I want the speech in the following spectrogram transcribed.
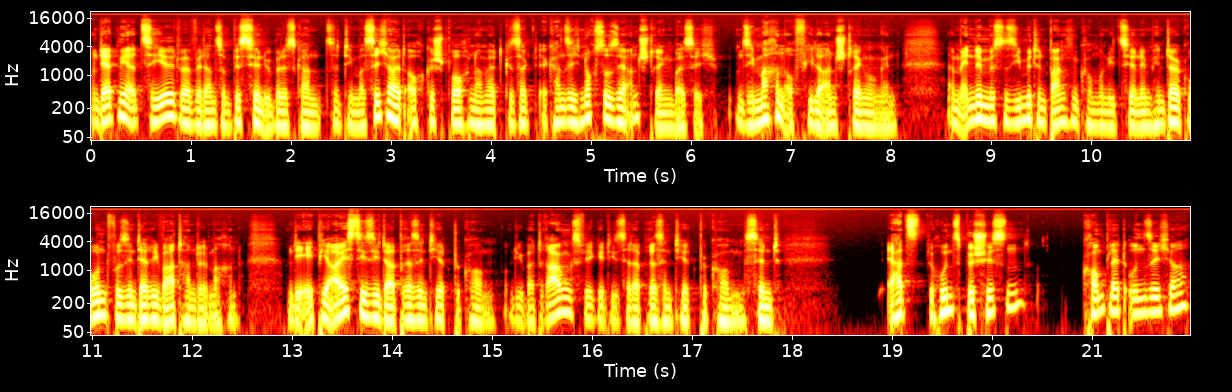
Und der hat mir erzählt, weil wir dann so ein bisschen über das ganze Thema Sicherheit auch gesprochen haben, er hat gesagt, er kann sich noch so sehr anstrengen bei sich. Und sie machen auch viele Anstrengungen. Am Ende müssen sie mit den Banken kommunizieren im Hintergrund, wo sie einen Derivathandel machen. Und die APIs, die sie da präsentiert bekommen und die Übertragungswege, die sie da präsentiert bekommen, sind, er hat es hundsbeschissen, komplett unsicher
